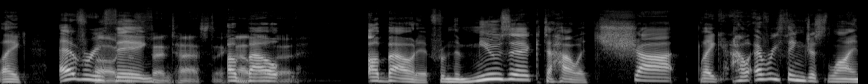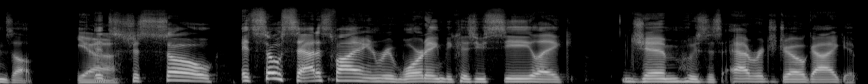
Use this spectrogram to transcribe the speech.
Like Oh, everything fantastic. About it. about it, from the music to how it's shot, like how everything just lines up. Yeah. It's just so it's so satisfying and rewarding because you see like Jim, who's this average Joe guy, get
